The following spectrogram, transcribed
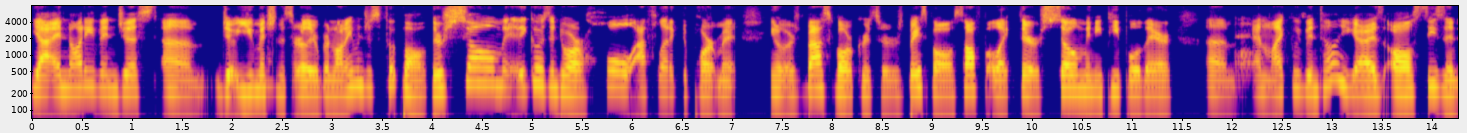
Yeah, and not even just um you mentioned this earlier, but not even just football. There's so many it goes into our whole athletic department. You know, there's basketball recruits, there's baseball, softball, like there are so many people there. Um and like we've been telling you guys all season,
